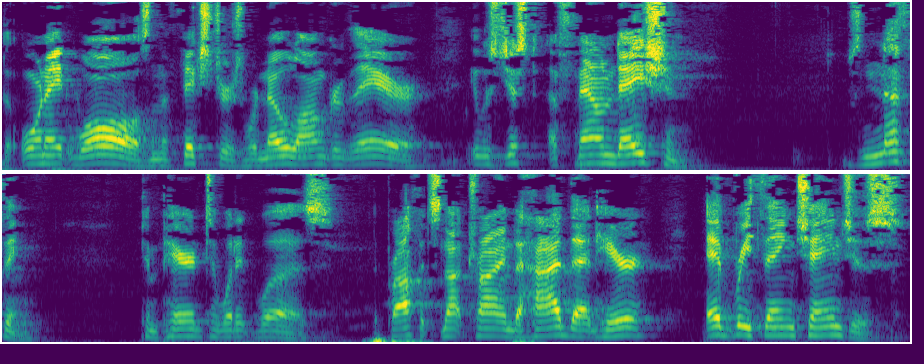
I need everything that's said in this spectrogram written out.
The ornate walls and the fixtures were no longer there. It was just a foundation. It was nothing compared to what it was. The prophet's not trying to hide that here. Everything changes.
